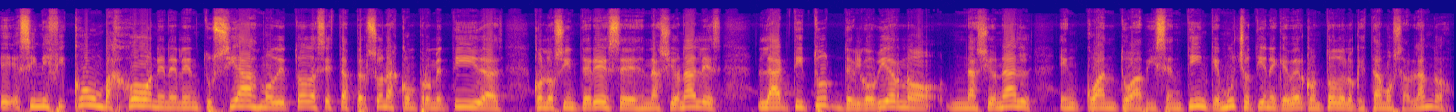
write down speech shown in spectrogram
eh, significó un bajón en el entusiasmo de todas estas personas comprometidas con los intereses nacionales, la actitud del gobierno nacional en cuanto a Vicentín, que mucho tiene que ver con todo lo que estamos hablando?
